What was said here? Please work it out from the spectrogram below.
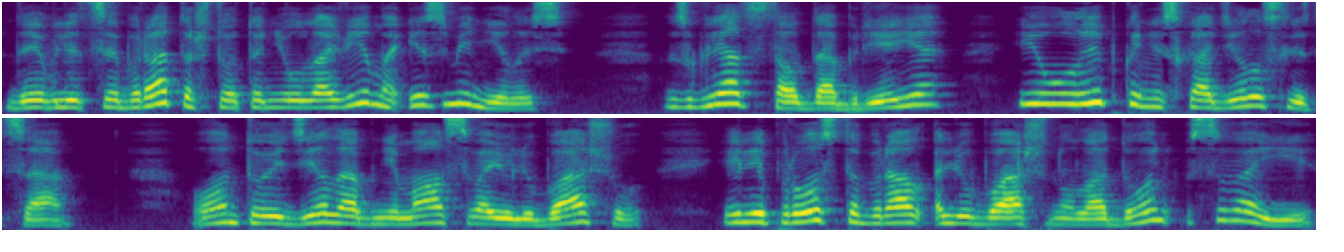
Да и в лице брата что-то неуловимо изменилось. Взгляд стал добрее, и улыбка не сходила с лица. Он то и дело обнимал свою Любашу или просто брал Любашину ладонь в свои.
